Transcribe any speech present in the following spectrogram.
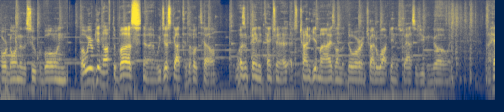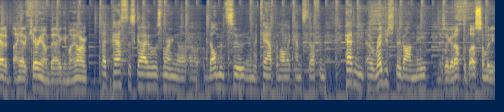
We're going to the Super Bowl, and well, we were getting off the bus. Uh, we just got to the hotel. wasn't paying attention. I, I was trying to get my eyes on the door and try to walk in as fast as you can go. And I had a, I had a carry-on bag in my arm. I passed this guy who was wearing a, a bellman suit and a cap and all that kind of stuff and hadn't uh, registered on me. As I got off the bus, somebody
